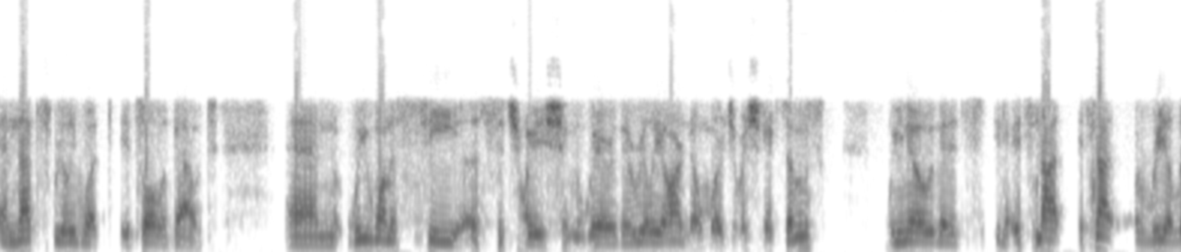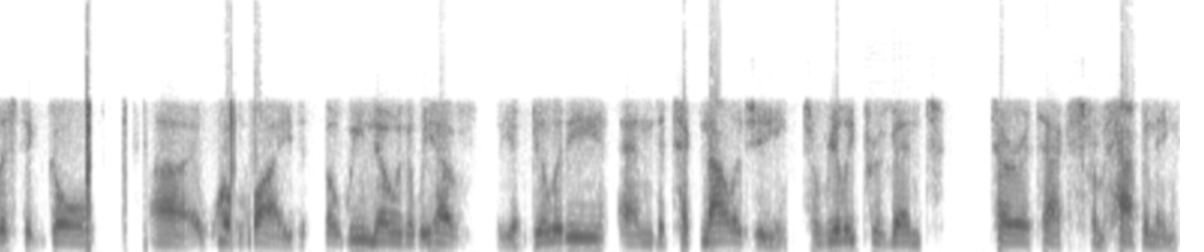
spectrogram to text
and that's really what it's all about. And we want to see a situation where there really are no more Jewish victims. We know that it's you know it's not it's not a realistic goal uh, worldwide, but we know that we have the ability and the technology to really prevent terror attacks from happening,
